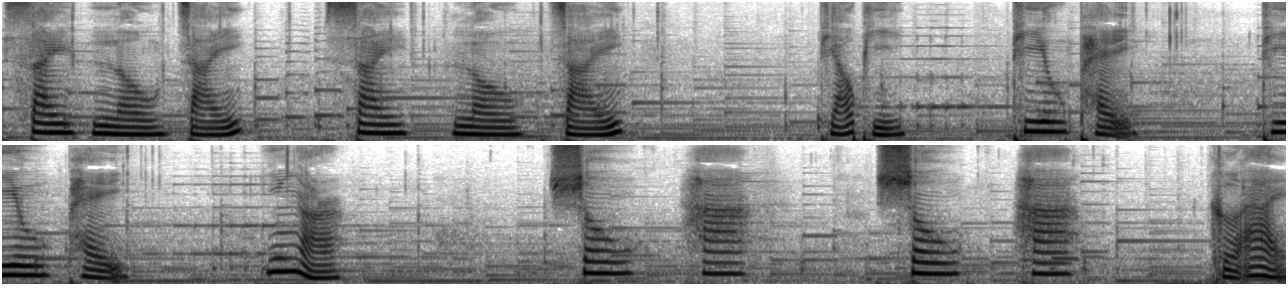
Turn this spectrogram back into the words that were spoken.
细路仔，细路仔，调皮，调皮，调皮，婴儿，苏哈，苏哈，可爱，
